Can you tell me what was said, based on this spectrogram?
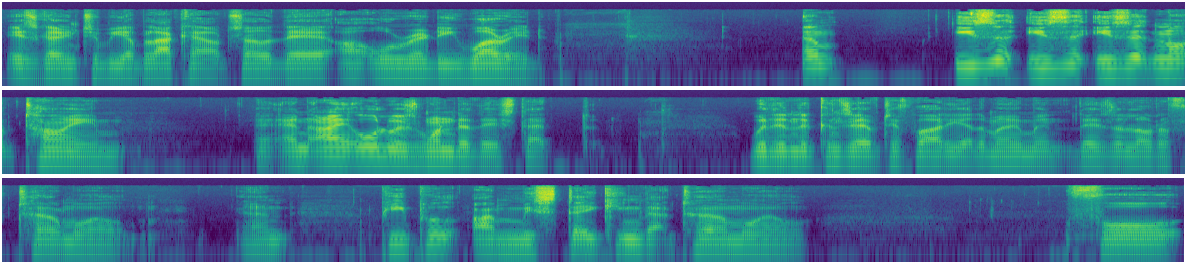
it's going to be a blackout, so they are already worried. Um, is it is it is it not time? And I always wonder this that within the Conservative Party at the moment, there's a lot of turmoil, and people are mistaking that turmoil for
